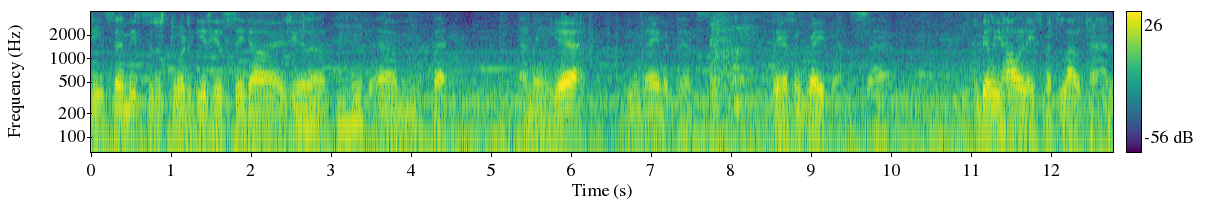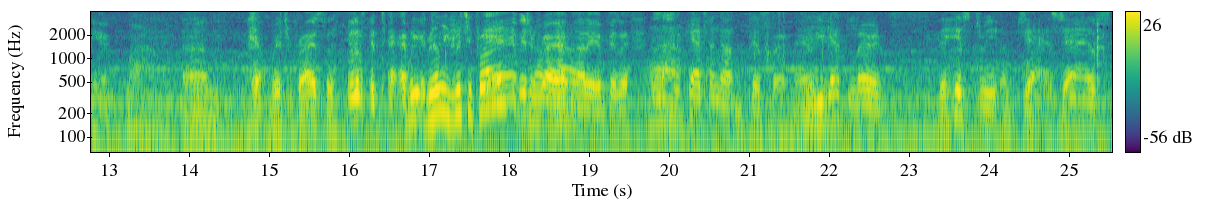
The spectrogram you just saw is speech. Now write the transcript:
he'd send me to the store to get his cigars. You know, um, but I mean, yeah, you name it. Them. So they had some great ones. Uh, Billie Holiday spent a lot of time here. Wow. Um, hell, Richard Pryor spent a little bit of time Re- here. really, Richard Pryor? Yeah, Richard Wow. Pryor hung out here in Pittsburgh. A lot of cats hung out in Pittsburgh, man. You got to learn the history of jazz. Jazz,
